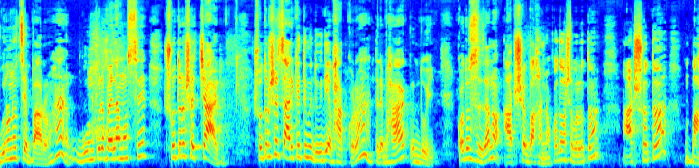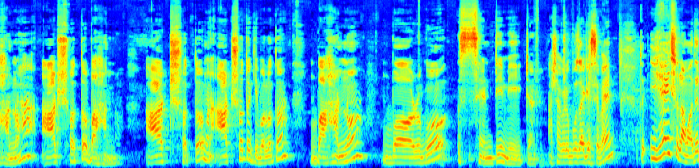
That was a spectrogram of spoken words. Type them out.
গুণন হচ্ছে বারো হ্যাঁ? গুণ করে পাইলাম হচ্ছে সতেরোশো চার। সতেরোশো চারকে তুমি দুই দিয়ে ভাগ করো হ্যাঁ? তাহলে ভাগ দুই। কত হচ্ছে জানো? আটশো বাহান্ন। কত আসে বলো তো আটশত বাহান্ন হ্যাঁ? আটশত বাহান্ন। আটশত মানে আটশত কি বলো তো বাহান্ন বর্গ সেন্টিমিটার। আশা করি বোঝা গেছে ভাই? তো ইহাই ছিল আমাদের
